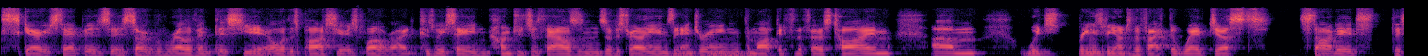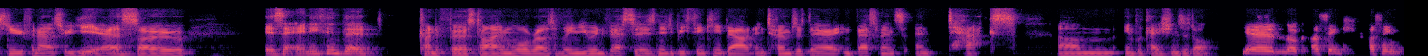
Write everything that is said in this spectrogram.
scary step is is so relevant this year or this past year as well, right? Because we've seen hundreds of thousands of Australians entering the market for the first time, um, which brings me on to the fact that we've just started this new financial year. So, is there anything that kind of first time or relatively new investors need to be thinking about in terms of their investments and tax um, implications at all? Yeah, look, I think I think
